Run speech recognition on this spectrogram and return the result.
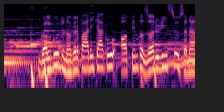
गलकुट नगरपालिकाको अत्यन्त जरुरी सूचना।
